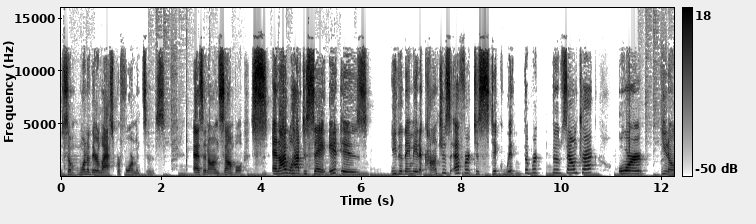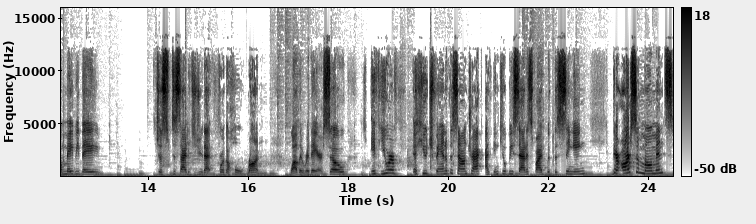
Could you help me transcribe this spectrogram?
some one of their last performances as an ensemble. And I will have to say, it is either they made a conscious effort to stick with the the soundtrack or you know maybe they just decided to do that for the whole run while they were there. So if you are a huge fan of the soundtrack, I think you'll be satisfied with the singing. There are some moments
